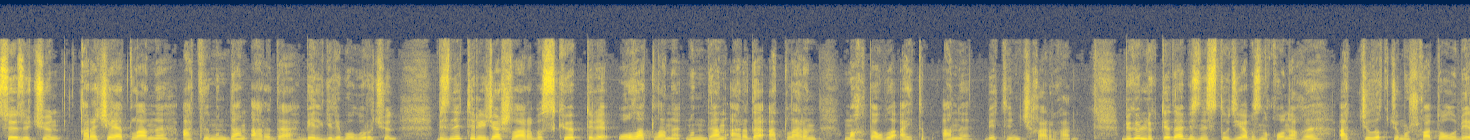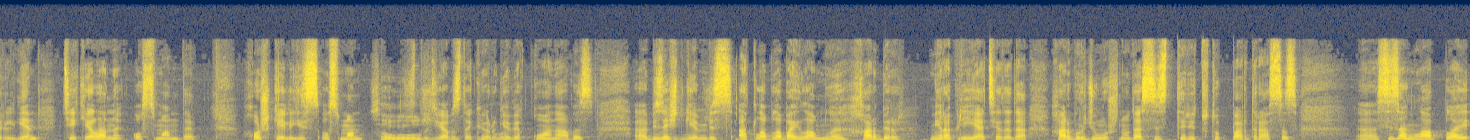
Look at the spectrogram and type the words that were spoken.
Сөз үчүн карачай атланы аты мындан арыда белгили болур үчүн бизни тири жашларыбыз көп ол атланы мындан арыда атларын менен айтып аны бетин чыгарган бүгүнлүктө да биздин студиябыздын конагы атчылык жумушка толу берилген текеланы османды. Хош келиңиз осман сау болуңуз студиябызда көрүүгө бек кубанабыз биз эшиткенбиз атлабла байламлы ар бир мероприятияда да ар бир жумушуну да сиз тири тутуп бардырасыз сиз аңлап былай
